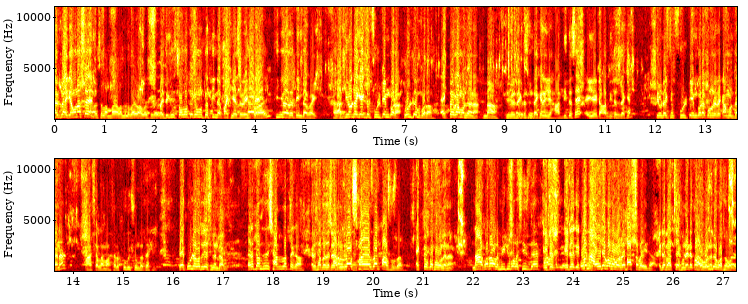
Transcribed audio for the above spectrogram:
হাবিব ভাই কেমন আছেন? আসসালাম ভাই আলহামদুলিল্লাহ ভাই ভালো আছি ভাই। ভাই দেখছি চমৎকার চমৎকার তিনটা পাখি আছে ভাই হ্যাঁ ভাই। তিন হাজার তিনটা ভাই? আর তিনটা কি একদম ফুল টাইম করা? ফুল টাইম করা। একটাও কামড় না? দেখতেছেন দেখেন এই যে হাত দিতেছে এই এটা হাত দিতেছে দেখেন। তিনটা একদম ফুল টাইম করা কোনো এটা কামড় দেয় না। মাশাআল্লাহ মাশাআল্লাহ খুবই সুন্দর দেখেন। ভাই কোনটা কত দিয়েছিলেন দাম? এটার দাম যদি সাত হাজার টাকা। এটা সাত হাজার সাত হাজার ছয় হাজার পাঁচ হাজার। একটাও কথা বলে না। না কথা বলে মিঠু বলে শীষ দেয়। এটা এটাকে ও না এটা কথা বলে বাচ্চা ভাই এটা। এটা বাচ্চা এখন এটা কথা বলে কথা বলে।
